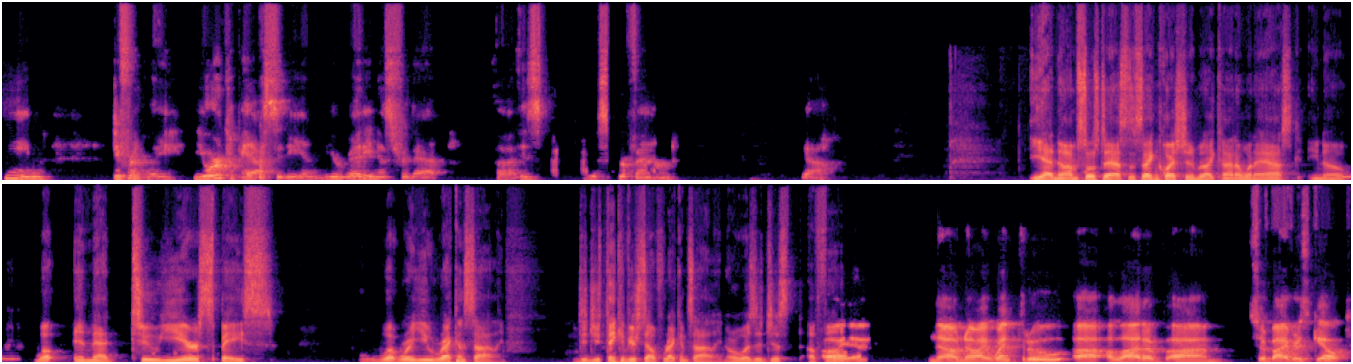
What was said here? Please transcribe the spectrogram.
scene differently, your capacity and your readiness for that uh, is is profound. Yeah. Yeah, no, I'm supposed to ask the second question, but I kind of want to ask, you know, mm. what in that two year space, what were you reconciling? Did you think of yourself reconciling or was it just a fall? Oh, yeah. No, no. I went through uh, a lot of um, survivor's guilt.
